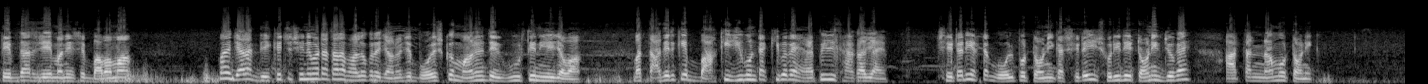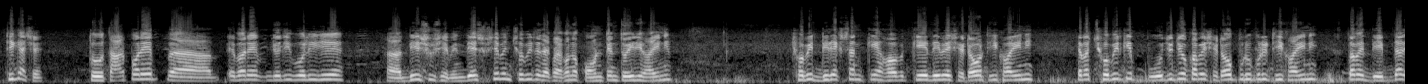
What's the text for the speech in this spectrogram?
দেবদার যে মানে সে বাবা মা মানে যারা দেখেছ সিনেমাটা তারা ভালো করে জানো যে বয়স্ক মানুষদের ঘুরতে নিয়ে যাওয়া বা তাদেরকে বাকি জীবনটা কীভাবে হ্যাপিলি থাকা যায়। সেটারই একটা গল্প টনিক, আর সেটাই শরীরে টনিক যোগায়, আর তার নামও টনিক। ঠিক আছে? তো তারপরে এবারে যদি বলি যে দেশু সেভেন দেশু সেভেন ছবিতে দেখো, এখনও কন্টেন্ট তৈরি হয়নি। ছবির ডিরেকশন কে হবে, কে দেবে সেটাও ঠিক হয়নি। এবার ছবির কি প্রযোজক হবে সেটাও পুরোপুরি ঠিক হয়নি। তবে দেবদার,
